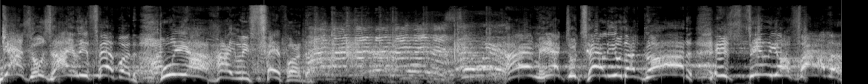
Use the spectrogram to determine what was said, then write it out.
Guess who's highly favored? We are highly favored. I am here to tell you that God is still your Father.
